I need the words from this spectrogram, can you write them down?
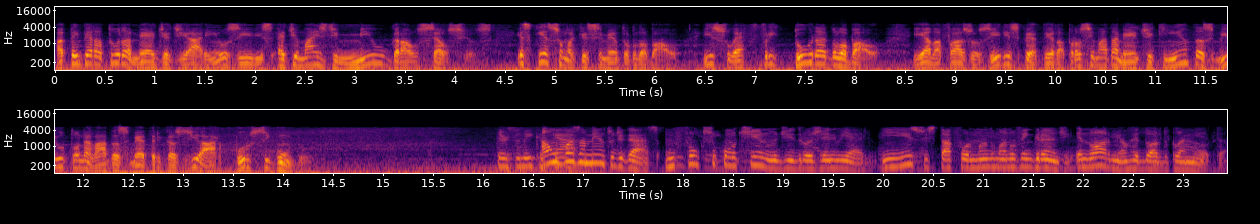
A temperatura média diária em Osíris é de mais de mil graus Celsius. Esqueçam um aquecimento global. Isso é fritura global. E ela faz Osíris perder aproximadamente 500 mil toneladas métricas de ar por segundo. Há um vazamento de gás, um fluxo contínuo de hidrogênio e hélio. E isso está formando uma nuvem grande, enorme ao redor do planeta.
